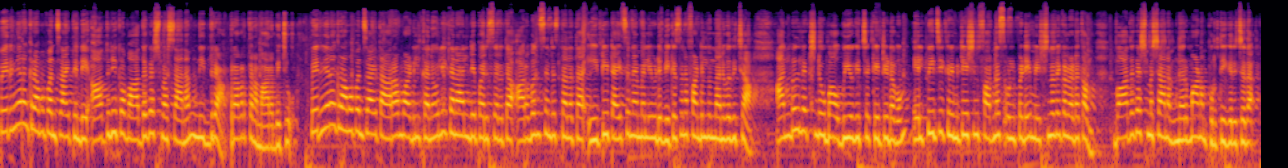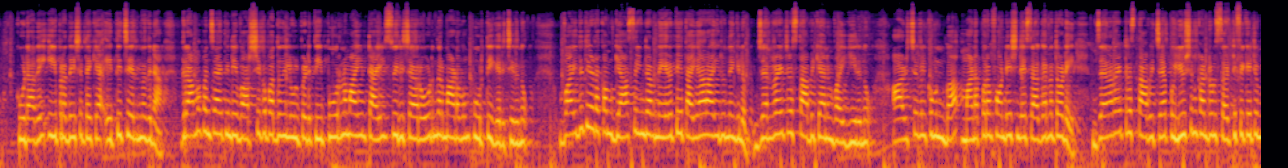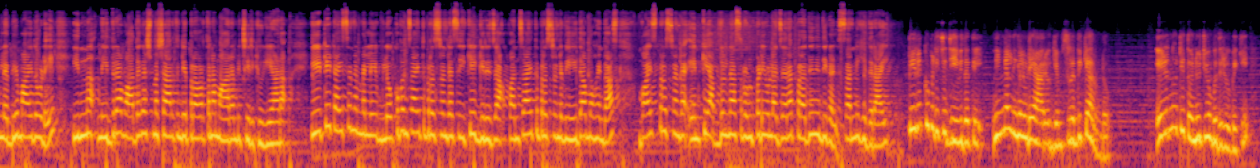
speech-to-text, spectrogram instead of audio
പെരിഞ്ഞനം ഗ്രാമപഞ്ചായത്തിന്റെ ആധുനിക വാതക ശ്മശാനം നിദ്ര പ്രവർത്തനം ആരംഭിച്ചു. പെരിഞ്ഞനം ഗ്രാമപഞ്ചായത്ത് ആറാം വാർഡിൽ കനോലി കനാലിന്റെ പരിസരത്ത് അറുപത് സെന്റ് സ്ഥലത്ത് E T Taison M L എയുടെ വികസന ഫണ്ടിൽ നിന്ന് അനുവദിച്ച അൻപത് ലക്ഷം രൂപ ഉപയോഗിച്ച കെട്ടിടവും L P G cremation furnace ഉൾപ്പെടെ മെഷീനറികളടക്കം വാതക ശ്മശാനം നിർമ്മാണം പൂർത്തീകരിച്ചത്. കൂടാതെ ഈ പ്രദേശത്തേക്ക് എത്തിച്ചേരുന്നതിന് ഗ്രാമപഞ്ചായത്തിന്റെ വാർഷിക പദ്ധതിയിൽ ഉൾപ്പെടുത്തി പൂർണമായും ടൈൽസ് വിരിച്ച റോഡ് നിർമ്മാണവും പൂർത്തീകരിച്ചിരുന്നു. വൈദ്യുതിയടക്കം ഗ്യാസ് സിലിണ്ടർ നേരത്തെ തയ്യാറായിരുന്നെങ്കിലും ജനറേറ്റർ സ്ഥാപിക്കാനും വൈകിയിരുന്നു. ആഴ്ചകൾക്ക് മുൻപ് മണപ്പുറം ഫൗണ്ടേഷന്റെ സഹകരണത്തോടെ ജനറേറ്റർ സ്ഥാപിച്ച് പൊല്യൂഷൻ കൺട്രോൾ സർട്ടിഫിക്കറ്റും ലഭ്യമായതോടെ ഇന്ന് നിദ്ര വാതക ശ്മശാനത്തിന്റെ പ്രവർത്തനം ആരംഭിച്ചിരിക്കുകയാണ്. E T Taison M L A block panchayat president C K Girija panchayat president Vineetha Mohandas vice president N K Abdul Nasar ഉൾപ്പെടെയുള്ള ജനപ്രതിനിധികൾ സന്നിഹിതരായി. തിരക്കുപിടിച്ച ജീവിതത്തിൽ നിങ്ങൾ നിങ്ങളുടെ ആരോഗ്യം ശ്രദ്ധിക്കാറുണ്ടോ? എഴുന്നൂറ്റി തൊണ്ണൂറ്റിയൊമ്പത് രൂപയ്ക്ക്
